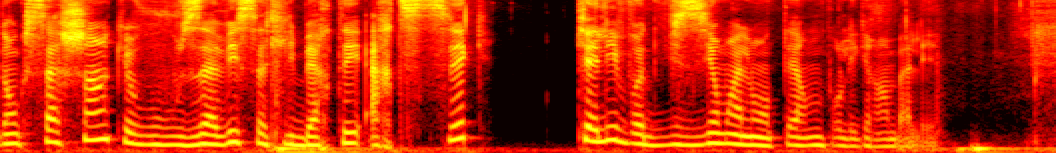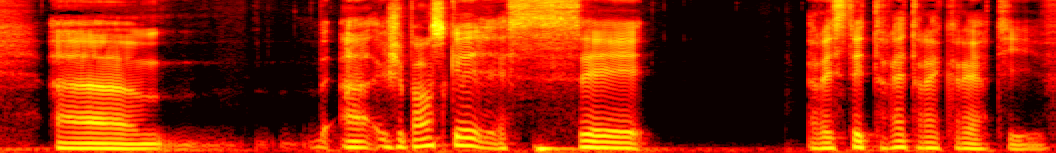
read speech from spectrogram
Donc, sachant que vous avez cette liberté artistique, quelle est votre vision à long terme pour les grands ballets? Euh, euh, je pense que c'est rester très, très créative.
